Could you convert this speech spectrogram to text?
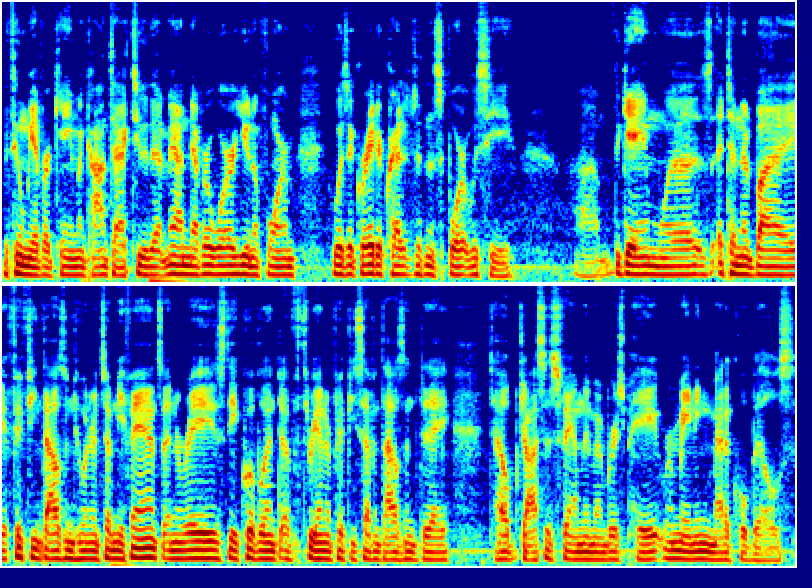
with whom he ever came in contact to. That man never wore a uniform. Who was a greater credit to the sport was he. Um, the game was attended by 15,270 fans and raised the equivalent of 357,000 today to help Joss's family members pay remaining medical bills.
